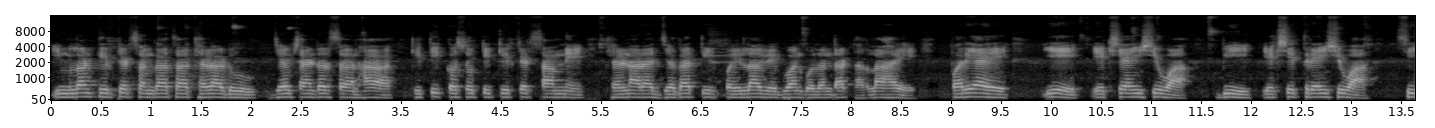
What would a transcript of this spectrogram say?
इंग्लंड क्रिकेट संघाचा खेळाडू जेम्स अँडरसन हा किती कसोटी क्रिकेट सामने खेळणारा जगातील पहिला वेगवान गोलंदाज ठरला आहे? पर्याय ए एकशे ऐंशी वा बी एकशे त्र्याऐंशी वा सी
